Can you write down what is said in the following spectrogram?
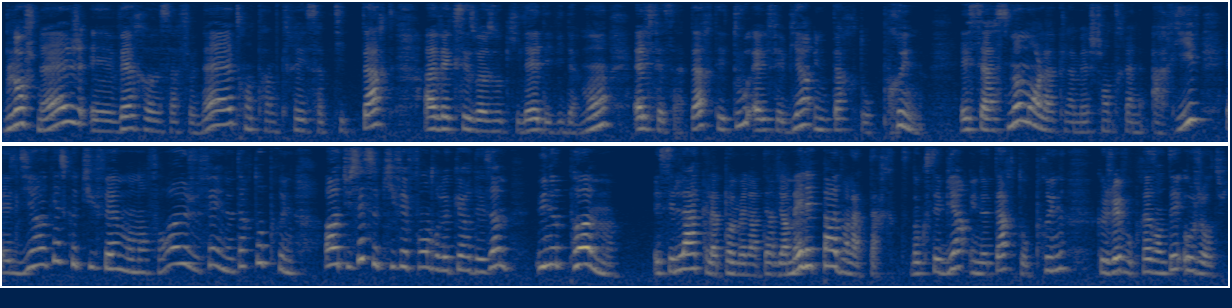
Blanche-Neige est vers euh, sa fenêtre en train de créer sa petite tarte avec ses oiseaux qui l'aident évidemment. Elle fait sa tarte et tout, elle fait bien une tarte aux prunes. Et c'est à ce moment-là que la méchante reine arrive. Elle dit Ah, qu'est-ce que tu fais, mon enfant? Ah, je fais une tarte aux prunes. Ah, tu sais ce qui fait fondre le cœur des hommes? Une pomme. Et c'est là que la pomme, elle intervient. Mais elle n'est pas dans la tarte. Donc c'est bien une tarte aux prunes que je vais vous présenter aujourd'hui.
